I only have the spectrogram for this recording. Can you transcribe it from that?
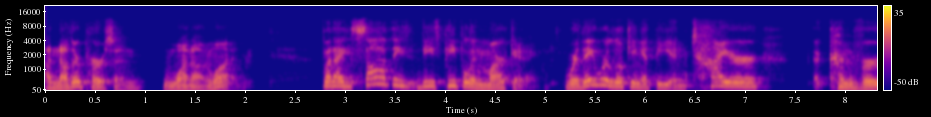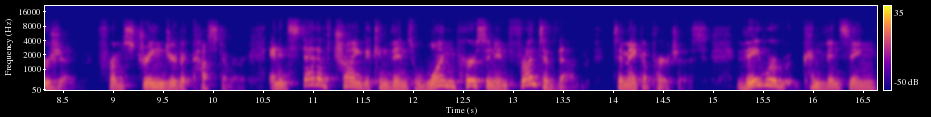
another person one on one but i saw these these people in marketing where they were looking at the entire uh, conversion from stranger to customer. And instead of trying to convince one person in front of them to make a purchase, they were convincing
